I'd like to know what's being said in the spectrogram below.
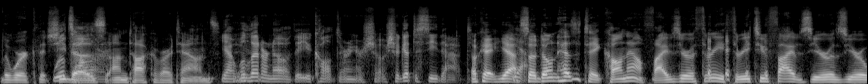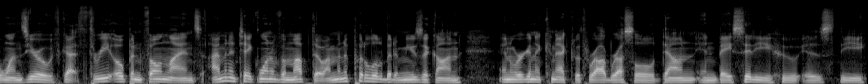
the work that she we'll does on Talk of Our Towns. Yeah, we'll let her know that you called during our show. She'll get to see that. Okay, yeah. yeah. So don't hesitate. Call now 503 325 0010. We've got three open phone lines. I'm going to take one of them up, though. I'm going to put a little bit of music on, and we're going to connect with Rob Russell down in Bay City, who is the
